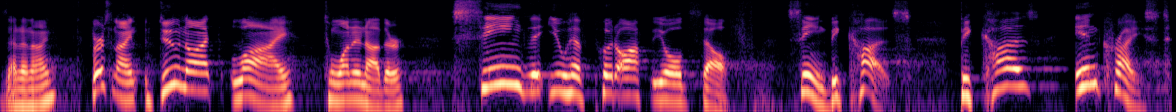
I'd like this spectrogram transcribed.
Is that a 9? Verse 9, do not lie to one another, seeing that you have put off the old self. Seeing, because, because in Christ,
